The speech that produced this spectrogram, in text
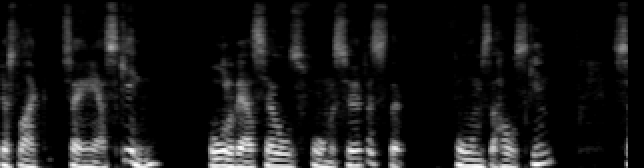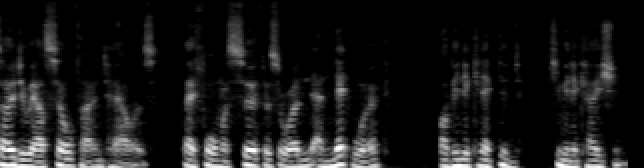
just like say in our skin, all of our cells form a surface that forms the whole skin. So do our cell phone towers. They form a surface or a, a network of interconnected communication.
